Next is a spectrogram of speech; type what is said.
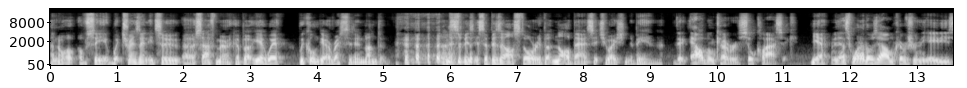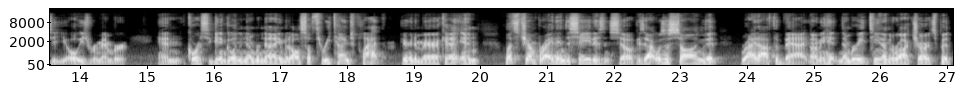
and obviously it went- transcended to uh, South America. But yeah, we we couldn't get arrested in London, and it's, it's a bizarre story, but not a bad situation to be in. The album cover is so classic. Yeah, I mean, that's one of those album covers from the 80s that you always remember. And of course, again, going to number nine, but also three times platinum here in America. And let's jump right into Say It Isn't So, because that was a song that right off the bat, I mean, hit number 18 on the rock charts, but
